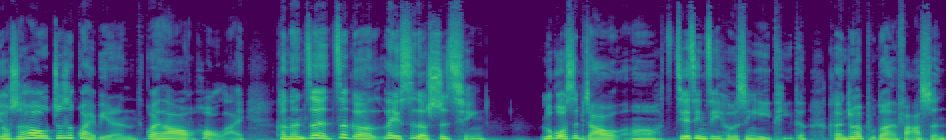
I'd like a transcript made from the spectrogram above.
有时候就是怪别人，怪到后来，可能这这个类似的事情，如果是比较呃接近自己核心议题的，可能就会不断发生。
